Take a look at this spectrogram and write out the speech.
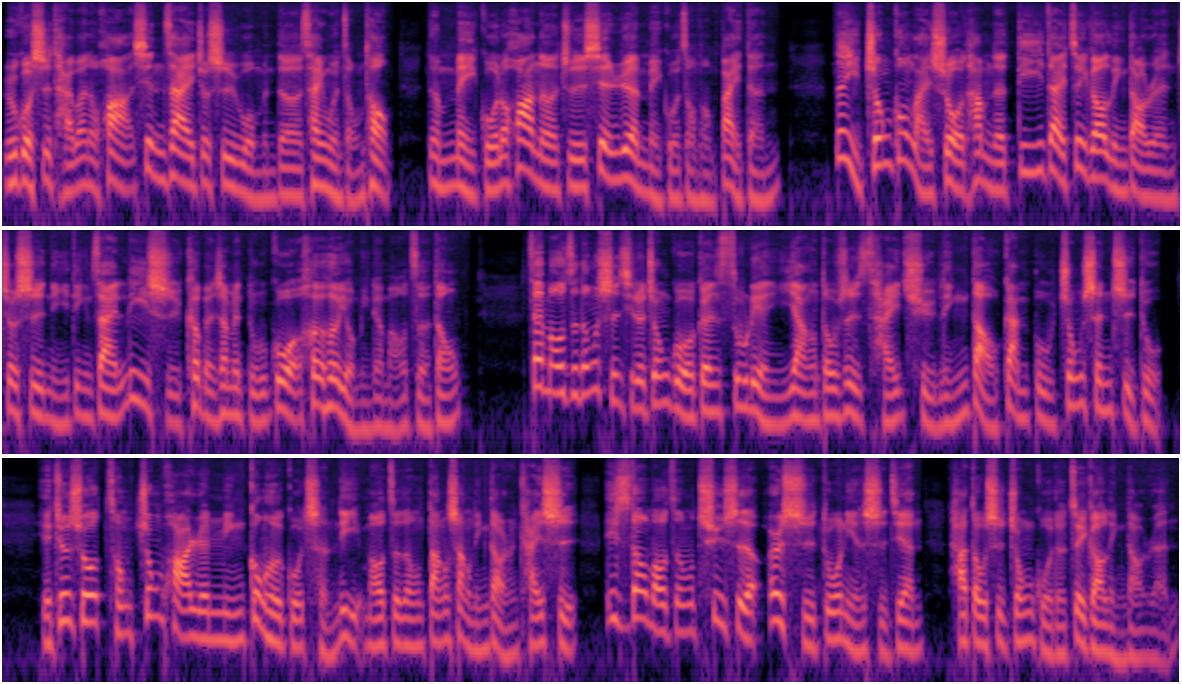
如果是台湾的话，现在就是我们的蔡英文总统；那美国的话呢，就是现任美国总统拜登。那以中共来说，他们的第一代最高领导人，就是你一定在历史课本上面读过、赫赫有名的毛泽东。在毛泽东时期的中国，跟苏联一样，都是采取领导干部终身制度。也就是说，从中华人民共和国成立，毛泽东当上领导人开始，一直到毛泽东去世的二十多年时间，他都是中国的最高领导人。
